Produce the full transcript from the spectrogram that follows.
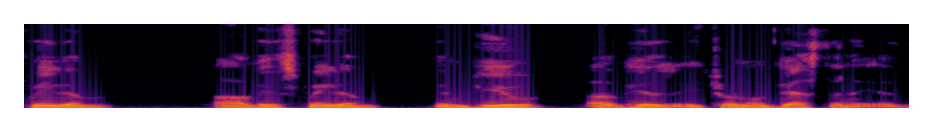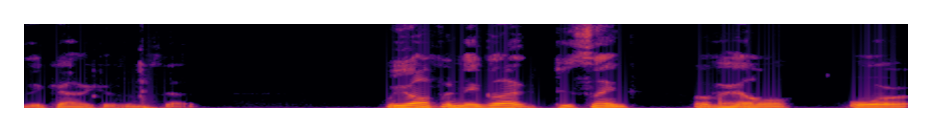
freedom of his freedom in view of his eternal destiny, as the Catechism said. We often neglect to think of hell or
